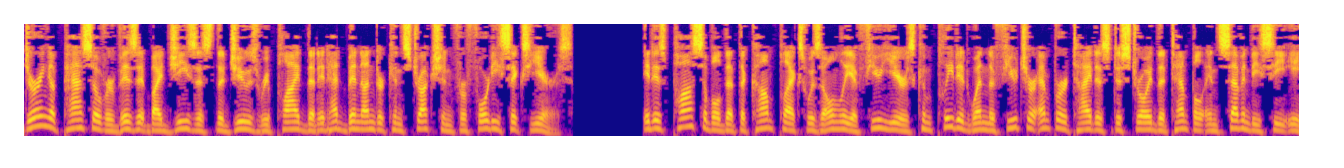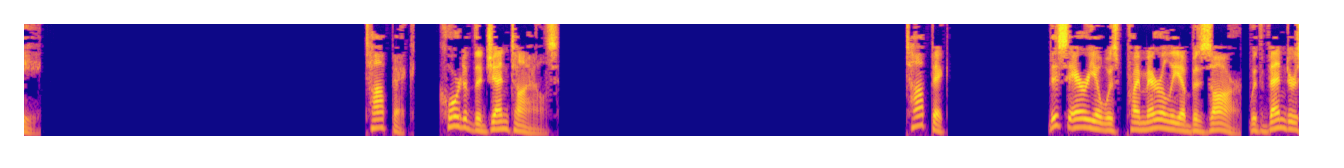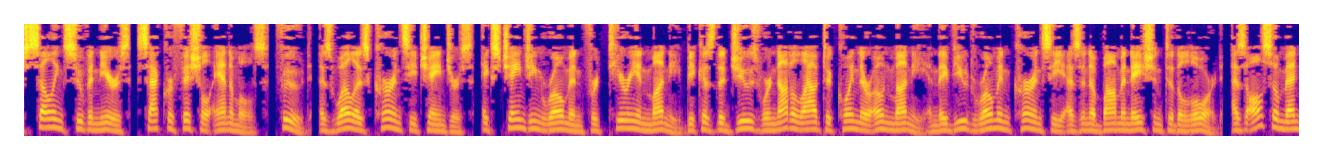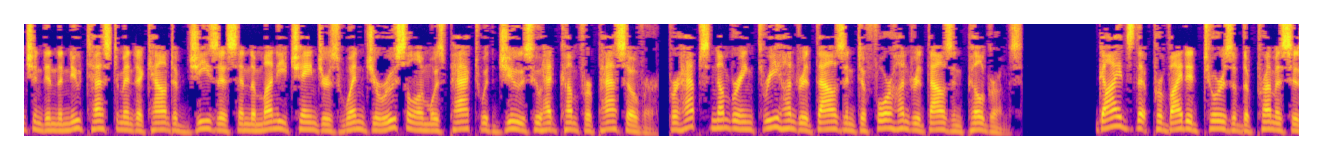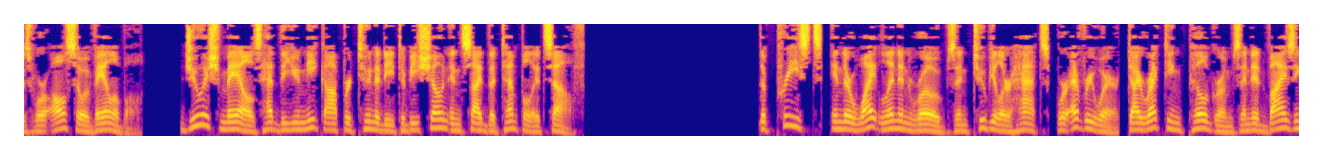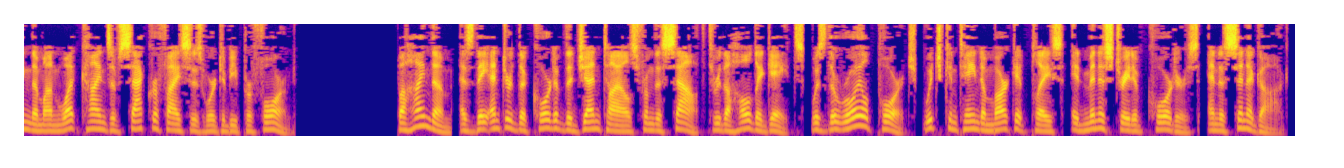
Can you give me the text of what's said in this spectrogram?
During a Passover visit by Jesus the Jews replied that it had been under construction for 46 years. It is possible that the complex was only a few years completed when the future Emperor Titus destroyed the temple in 70 CE. Court of the Gentiles this area was primarily a bazaar, with vendors selling souvenirs, sacrificial animals, food, as well as currency changers, exchanging Roman for Tyrian money because the Jews were not allowed to coin their own money and they viewed Roman currency as an abomination to the Lord, as also mentioned in the New Testament account of Jesus and the money changers when Jerusalem was packed with Jews who had come for Passover, perhaps numbering 300,000 to 400,000 pilgrims. Guides that provided tours of the premises were also available. Jewish males had the unique opportunity to be shown inside the temple itself. The priests, in their white linen robes and tubular hats, were everywhere, directing pilgrims and advising them on what kinds of sacrifices were to be performed. Behind them, as they entered the court of the Gentiles from the south through the Hulda gates, was the royal porch, which contained a marketplace, administrative quarters, and a synagogue.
